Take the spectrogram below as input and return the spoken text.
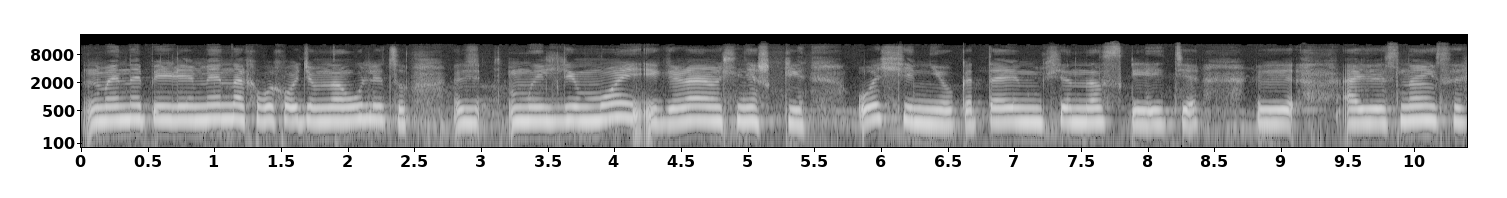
Мы на переменах выходим на улицу, з- мы зимой играем в снежки, осенью катаемся на скейте, э, а весной с-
